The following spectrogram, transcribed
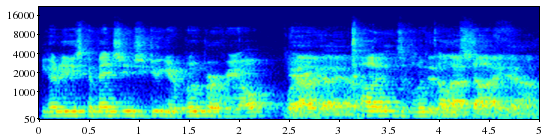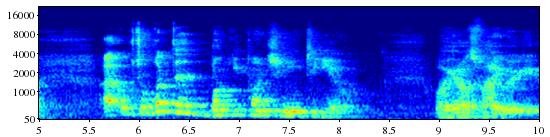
you go to these conventions, you do your blooper reel, where Yeah, yeah, yeah. tons of Lupin Did it stuff. night, yeah. Uh, so, what did Monkey Punch mean to you? Well, you know, it's funny. We,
